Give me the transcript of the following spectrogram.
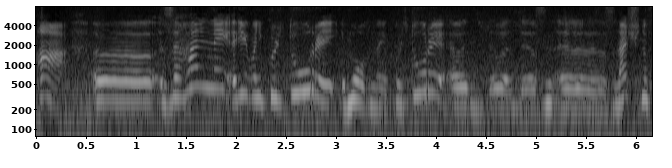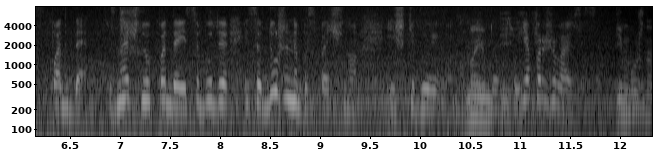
А е, загальний рівень культури, мовної культури е, з- е, значно впаде. Значно впаде, і це буде і це дуже небезпечно і шкідливо. на мою Ну, думку. Я переживаю за це. І можна.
